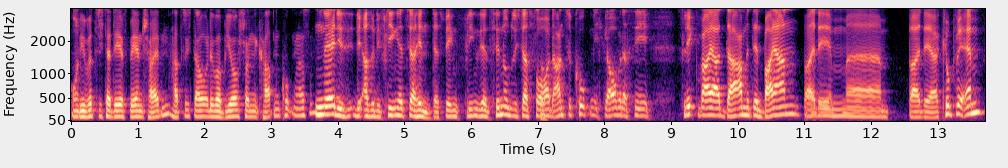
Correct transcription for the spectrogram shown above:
Und Wie wird sich der DFB entscheiden? Hat sich da Oliver Bierhoff schon die Karten gucken lassen? Nee, die, die, also die fliegen jetzt ja hin. Deswegen fliegen sie jetzt hin, um sich das vor so. Ort anzugucken. Ich glaube, dass sie. Flick war ja da mit den Bayern bei dem äh, bei der Club WM.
